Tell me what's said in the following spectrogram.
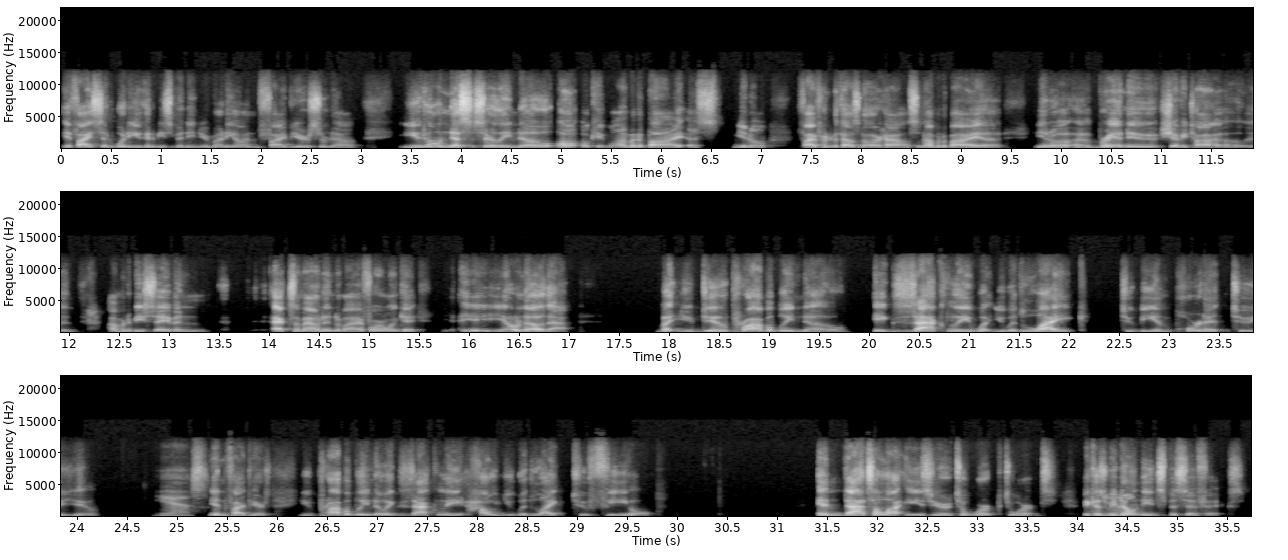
if I said, "What are you going to be spending your money on five years from now?" You don't necessarily know. Oh, okay. Well, I'm going to buy a you know five hundred thousand dollar house, and I'm going to buy a you know, a brand new Chevy Tahoe, and I'm going to be saving X amount into my 401k. You, you don't know that, but you do probably know exactly what you would like to be important to you yes in five years. You probably know exactly how you would like to feel. And that's a lot easier to work towards because we don't need specifics.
